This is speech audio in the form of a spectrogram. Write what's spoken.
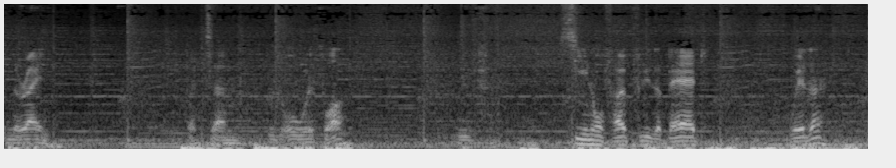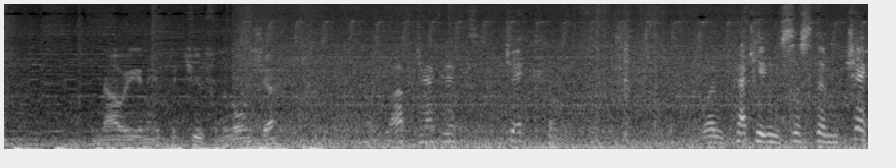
in the rain. But um, it was all worthwhile. We've seen off hopefully the bad weather. Now we're going to hit the queue for the launch here. Life jacket, check. One packing system, check.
